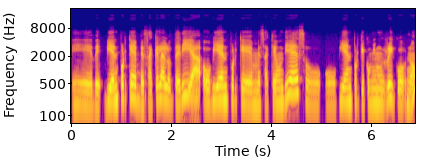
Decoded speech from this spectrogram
de bien porque me saqué la lotería o bien porque me saqué un 10 o, o bien porque comí muy rico, ¿no?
